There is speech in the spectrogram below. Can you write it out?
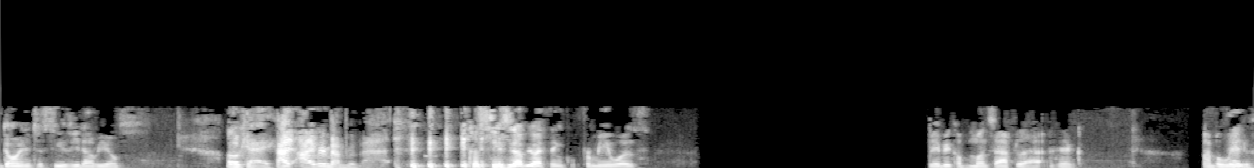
going into CZW Okay, I, I remember that. because CZW I think for me was maybe a couple months after that. I think, I believe. And-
